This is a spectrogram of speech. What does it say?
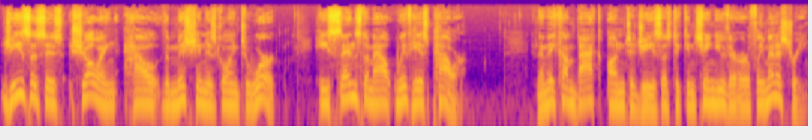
Jesus is showing how the mission is going to work. He sends them out with his power. And then they come back unto Jesus to continue their earthly ministry.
